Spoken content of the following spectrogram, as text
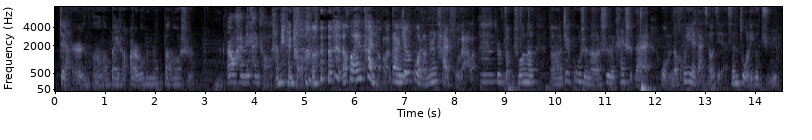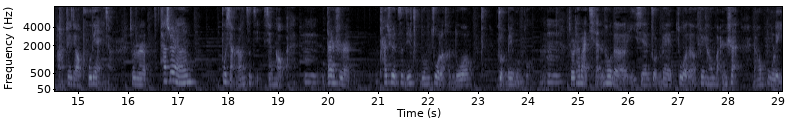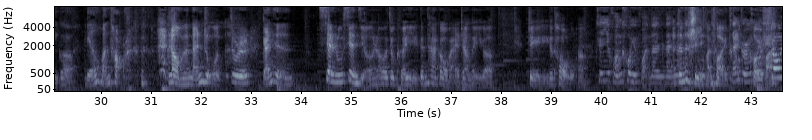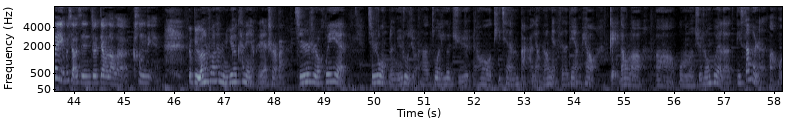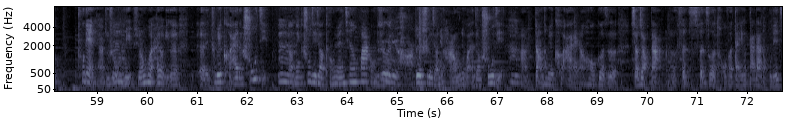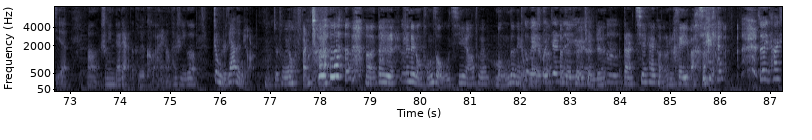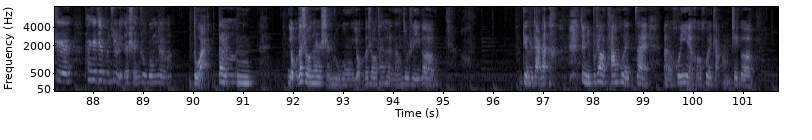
这俩人可能能掰扯二十多分钟，半个多小时，嗯然后还没看成。还没看成，后来就看成了，但是这个过程真是太复杂了。嗯就是怎么说呢？呃，这个故事呢是开始在我们的辉夜大小姐先做了一个局啊，这叫铺垫一下。就是她虽然不想让自己先告白，嗯但是她却自己主动做了很多准备工作。嗯，嗯就是她把前头的一些准备做得非常完善，然后布了一个连环套儿，让我们的男主就是赶紧陷入陷阱，然后就可以跟他告白这样的一个这一个套路啊。这一环扣一环的男男真的是一环套一男主人公扣一环。稍微一不小心就掉到了坑里。就比方说他们约看电影这件事儿吧，其实是辉夜，其实我们的女主角呢做了一个局，然后提前把两张免费的电影票给到了啊、我们学生会的第三个人啊，我铺垫一下，就是我们学生会还有一个呃特别可爱的书记，啊、嗯，那个书记叫藤原千花，我们是个女孩儿。对，是个小女孩儿，我们就管她叫书记。嗯啊，长得特别可爱，然后个子小小的，呃，粉粉色的头发，戴一个大大的蝴蝶结，啊，声音嗲嗲的，特别可爱。然后她是一个政治家的女儿，嗯，就特别有反差，呃，但是是那种童叟无欺，然后特别萌的那种特别纯真的啊对，特别纯真。嗯，但是切开可能是黑吧，切开 所以她是她是这部剧里的神助攻，对吗？对，但是嗯，有的时候他是神助攻，有的时候他可能就是一个定时炸弹，就你不知道他会在呃辉夜和会长这个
